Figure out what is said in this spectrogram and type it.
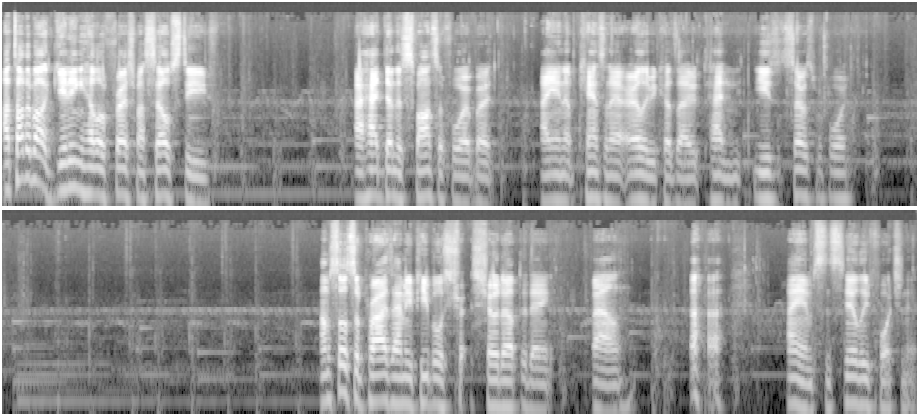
I thought about getting HelloFresh myself, Steve. I had done a sponsor for it, but I ended up canceling that early because I hadn't used the service before. I'm so surprised how many people sh showed up today. Wow. I am sincerely fortunate.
